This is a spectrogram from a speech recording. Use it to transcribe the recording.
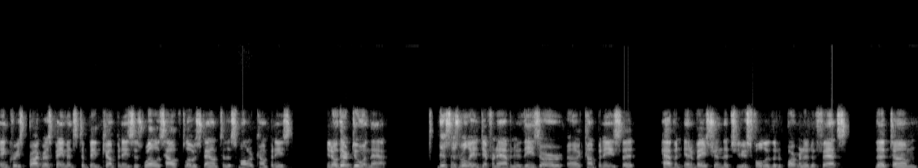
increased progress payments to big companies, as well as how it flows down to the smaller companies, you know, they're doing that. This is really a different avenue. These are uh, companies that have an innovation that's useful to the Department of Defense that um,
